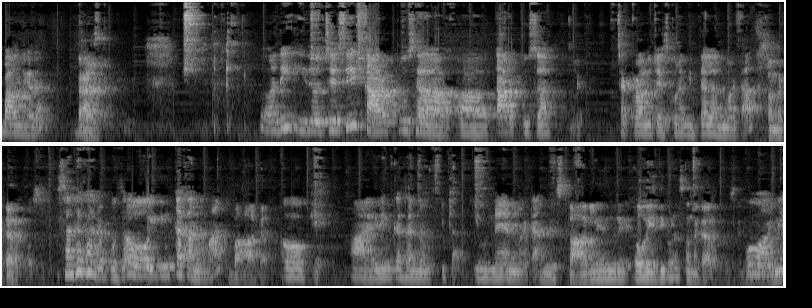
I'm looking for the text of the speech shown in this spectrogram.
బాగుంది కదా? బ్రాస్. అది ఇది వచ్చేసి కారపూస కారపూస చక్రాలు చేసుకునే గిద్దలు అనమాట సన్నకార కోసం సన్నకార పూస ఓ ఇది ఇంకా సన్నమా? బాగా. ఓకే. ఇది ఇంకా సన్నం. ఇట్లా ఇవి ఉన్నాయన్నమాట. ఓ ఇది కూడా సన్నకార ఓ అన్ని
